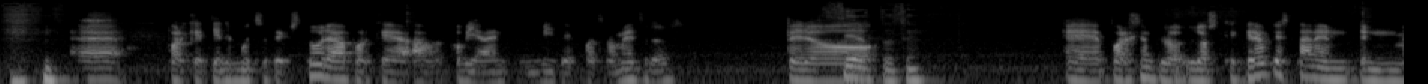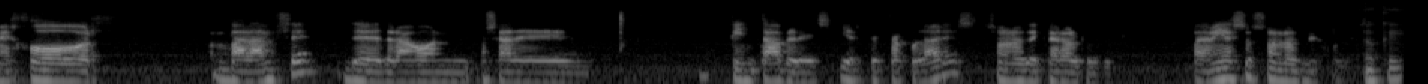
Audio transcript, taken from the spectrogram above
eh, porque tiene mucha textura, porque ah, obviamente mide 4 metros, pero... Cierto, sí. Eh, por ejemplo, los que creo que están en, mejor balance de dragón, o sea, de pintables y espectaculares, son los de Carol Rubik. Para mí esos son los mejores. Ok, eh,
